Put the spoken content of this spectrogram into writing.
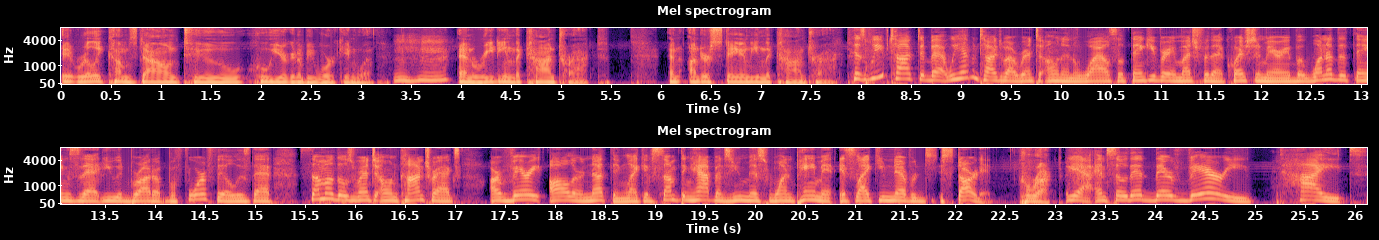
it really comes down to who you're going to be working with and reading the contract and understanding the contract. Because we've talked about, we haven't talked about rent to own in a while. So thank you very much for that question, Mary. But one of the things that you had brought up before, Phil, is that some of those rent to own contracts are very all or nothing. Like if something happens, you miss one payment, it's like you never started. Correct. Yeah. And so they're, they're very tight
